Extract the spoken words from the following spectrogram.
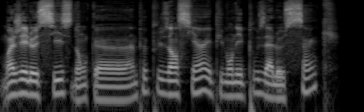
moi j'ai le 6 donc euh, un peu plus ancien et puis mon épouse a le 5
